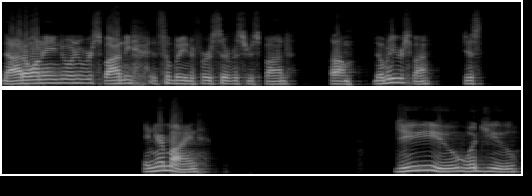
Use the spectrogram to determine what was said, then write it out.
Now, I don't want anyone responding. Somebody in the first service respond. Um, nobody respond. Just in your mind, do you, would you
